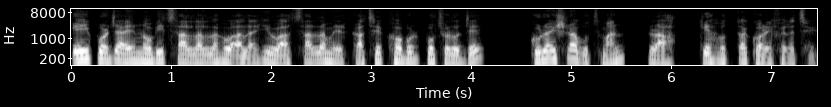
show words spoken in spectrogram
এই পর্যায়ে নবী সাল্লাল্লাহু আলাহি ওয়াসাল্লামের কাছে খবর পৌঁছল যে, কুরাইশরা উসমান রাহ কে হত্যা করে ফেলেছে।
